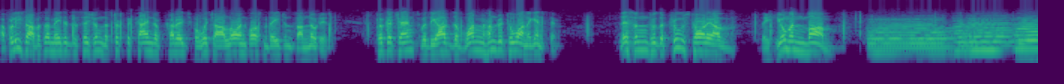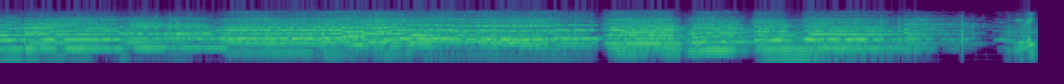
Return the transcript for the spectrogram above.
a police officer made a decision that took the kind of courage for which our law enforcement agents are noted. Took a chance with the odds of 100 to 1 against him. Listen to the true story of the human bomb. We reach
